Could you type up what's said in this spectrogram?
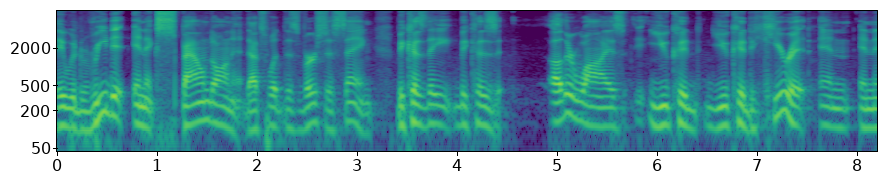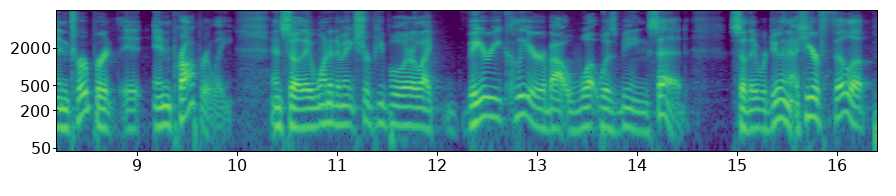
They would read it and expound on it. That's what this verse is saying. Because they because otherwise you could you could hear it and and interpret it improperly. And so they wanted to make sure people are like very clear about what was being said. So they were doing that. Here philip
